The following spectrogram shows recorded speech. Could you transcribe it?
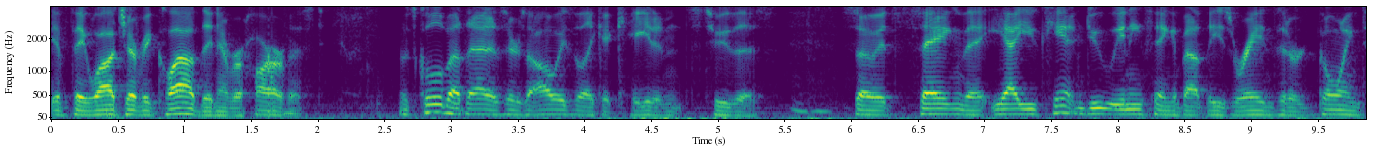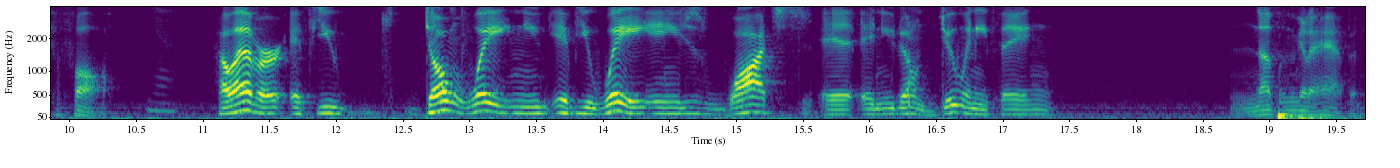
if they watch every cloud they never harvest what's cool about that is there's always like a cadence to this mm-hmm. so it's saying that yeah you can't do anything about these rains that are going to fall Yeah. however if you don't wait and you if you wait and you just watch it and you don't do anything nothing's gonna happen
